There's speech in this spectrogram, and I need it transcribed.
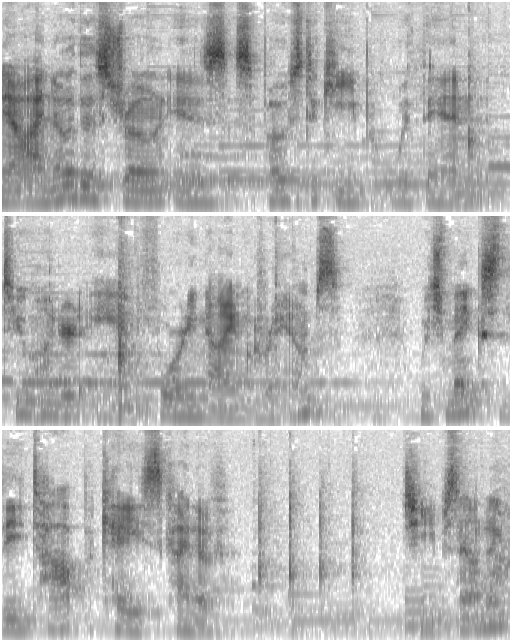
Now I know this drone is supposed to keep within 249 grams, which makes the top case kind of cheap sounding,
